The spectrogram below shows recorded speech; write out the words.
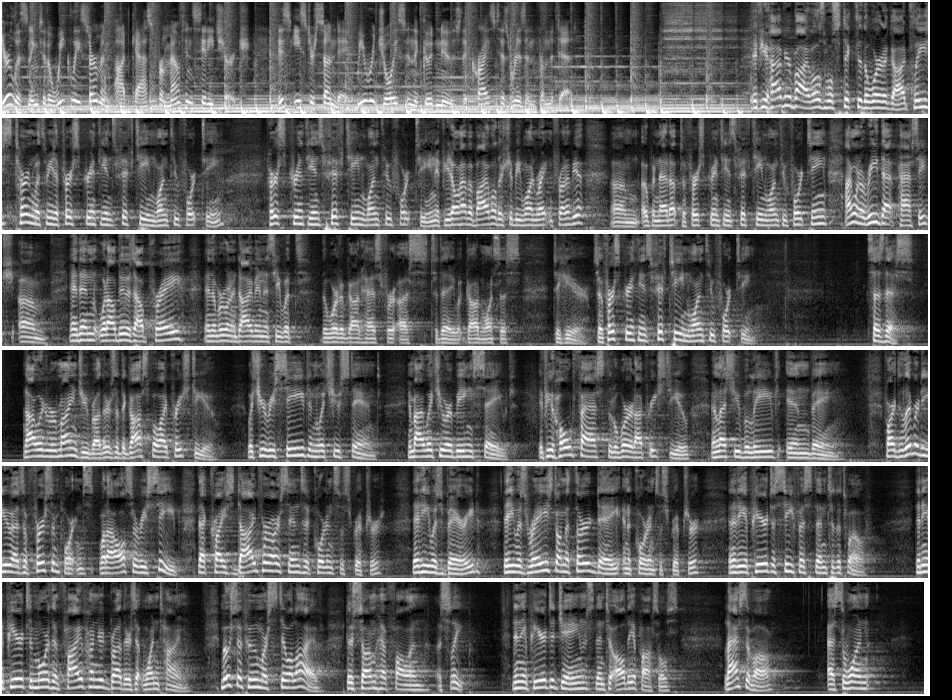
You're listening to the weekly sermon podcast from Mountain City Church. This Easter Sunday, we rejoice in the good news that Christ has risen from the dead. If you have your Bibles, we'll stick to the Word of God. Please turn with me to 1 Corinthians 15, 1 through 14. 1 Corinthians 15, 1 through 14. If you don't have a Bible, there should be one right in front of you. Um, open that up to 1 Corinthians 15, 1 through 14. I'm going to read that passage. Um, and then what I'll do is I'll pray, and then we're going to dive in and see what the Word of God has for us today, what God wants us to hear. So 1 Corinthians 15, 1 through 14 says this Now I would remind you, brothers, of the gospel I preached to you, which you received and which you stand, and by which you are being saved, if you hold fast to the word I preached to you, unless you believed in vain. For I delivered to you as of first importance what I also received that Christ died for our sins in accordance with Scripture, that he was buried, that he was raised on the third day in accordance with Scripture, and that he appeared to Cephas, then to the twelve. Then he appeared to more than 500 brothers at one time, most of whom are still alive, though some have fallen asleep. Then he appeared to James, then to all the apostles. Last of all, as to one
